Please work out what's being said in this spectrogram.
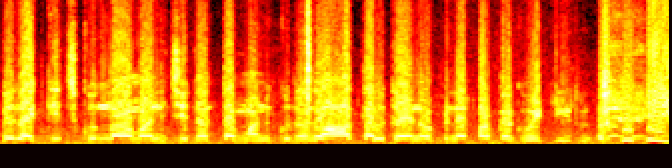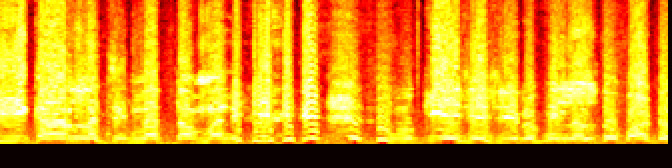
నొప్పి తగ్గించుకుందామని చిన్నత్తమ్మ అనుకున్నదో ఆ తలకాయ నొప్పినే పక్కకు పెట్టిర్రు. ఈ కార్లో చిన్నత్తమ్మని ముక్కి వేసేసిర్రు పిల్లలతో పాటు.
